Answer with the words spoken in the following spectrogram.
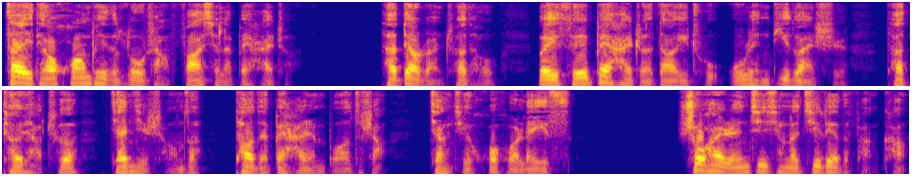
在一条荒僻的路上发现了被害者。他调转车头，尾随被害者到一处无人地段时，他跳下车，捡起绳子套在被害人脖子上，将其活活勒死。受害人进行了激烈的反抗，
